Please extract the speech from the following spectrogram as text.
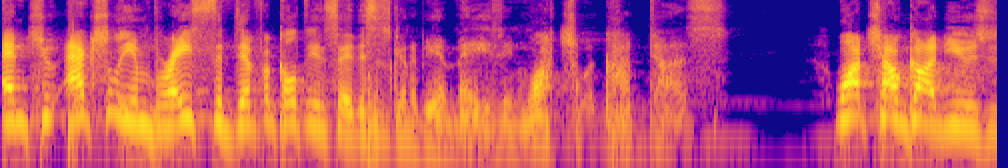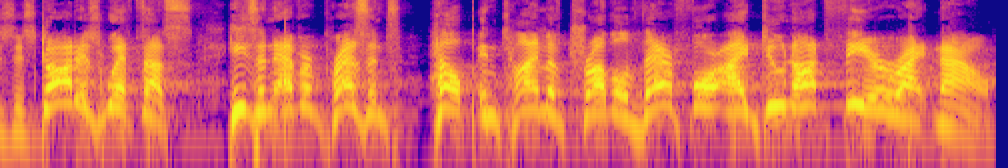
and to actually embrace the difficulty and say, This is going to be amazing. Watch what God does. Watch how God uses this. God is with us. He's an ever present help in time of trouble. Therefore, I do not fear right now.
